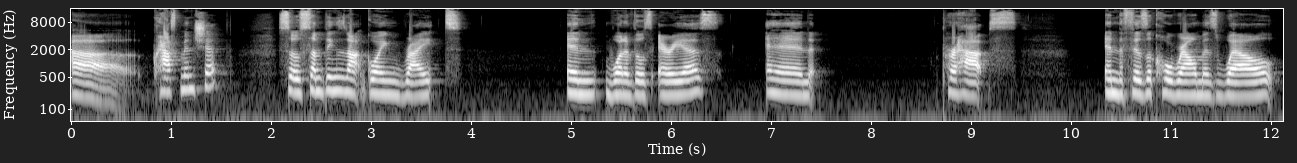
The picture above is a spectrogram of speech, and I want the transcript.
uh, craftsmanship. So something's not going right in one of those areas, and perhaps in the physical realm as well,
